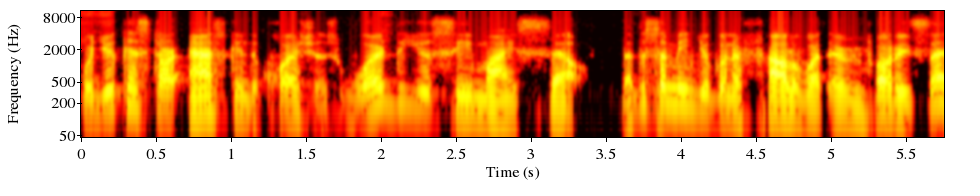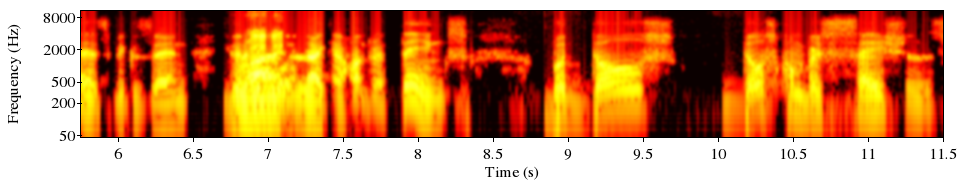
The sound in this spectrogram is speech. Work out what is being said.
where you can start asking the questions where do you see myself? That doesn't mean you're going to follow what everybody says because then you're going right. to doing like a hundred things. But those those conversations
